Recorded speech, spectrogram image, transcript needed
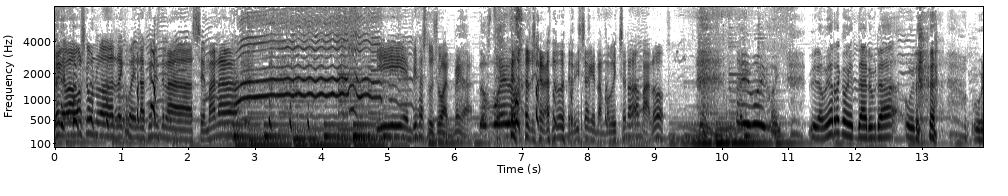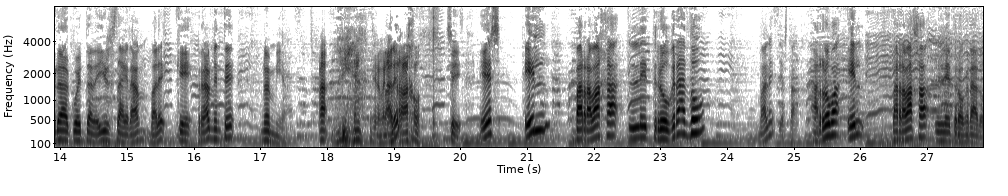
Venga, vamos con las recomendaciones de la semana. Y empiezas tú, Joan, venga. No puedo. Estás llorando de risa, que tampoco he hecho nada malo. Ahí voy, voy. Mira, voy a recomendar una, una, una cuenta de Instagram, ¿vale? Que realmente no es mía. Ah, muy bien, pero me ¿Vale? trabajo. Sí, es el barra baja letrogrado, ¿vale? Ya está. Arroba el barra baja letrogrado.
